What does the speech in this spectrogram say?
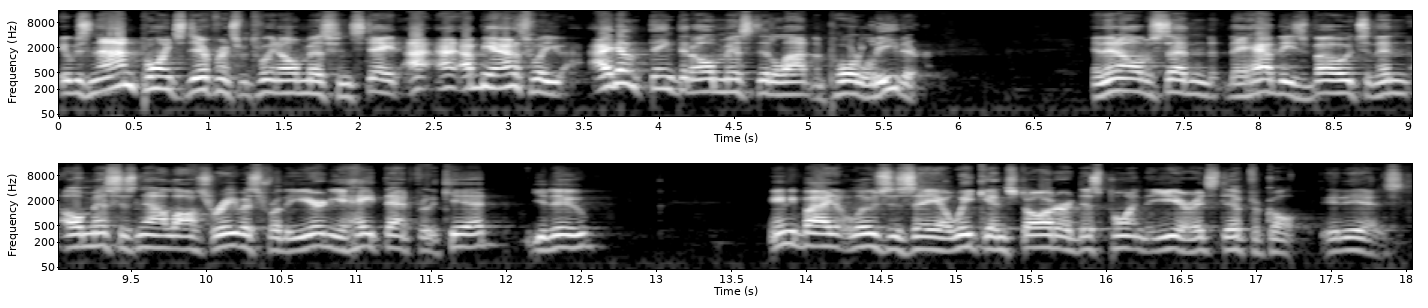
it was nine points difference between Ole Miss and State. I, will be honest with you, I don't think that Ole Miss did a lot in the portal either. And then all of a sudden they have these votes, and then Ole Miss has now lost Revis for the year, and you hate that for the kid. You do. Anybody that loses a, a weekend starter at this point in the year, it's difficult. It is.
